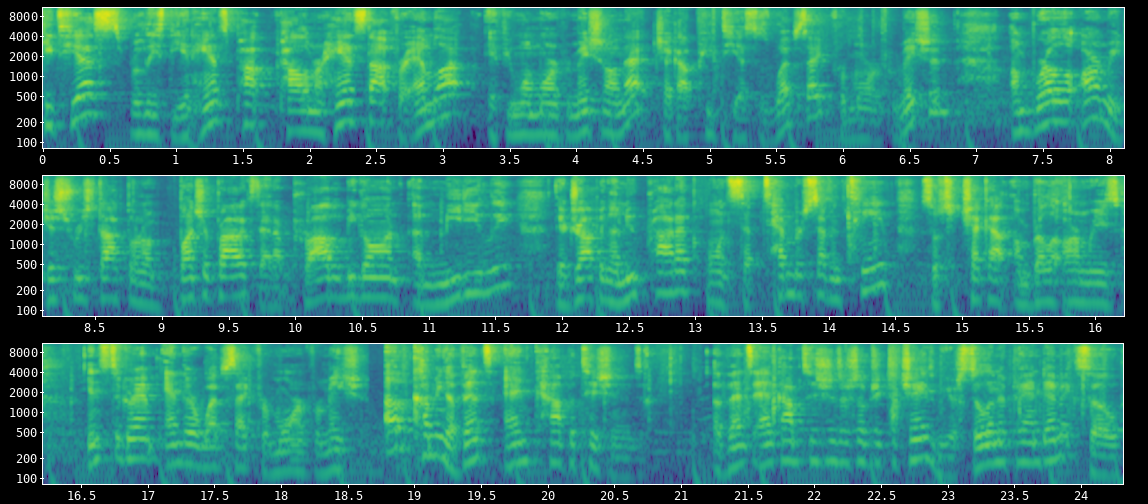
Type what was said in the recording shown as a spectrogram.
PTS released the enhanced polymer hand stop for M-LOK. If you want more information on that, check out PTS's website for more information. Umbrella Armory just restocked on a bunch of products that are probably gone immediately. They're dropping a new product on September 17th, so check out Umbrella Armory's Instagram and their website for more information. Upcoming events and competitions. Events and competitions are subject to change. We are still in a pandemic, so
